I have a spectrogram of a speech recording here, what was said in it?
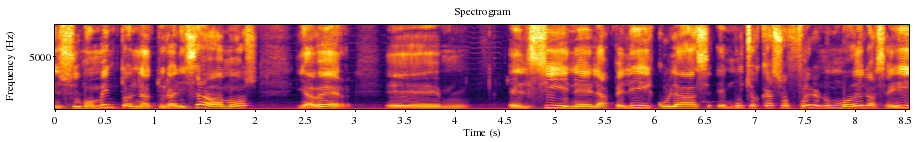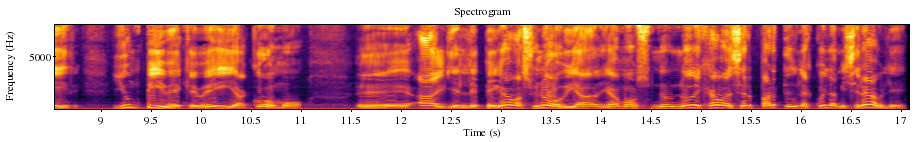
en su momento naturalizábamos y a ver... Eh, el cine, las películas, en muchos casos fueron un modelo a seguir. Y un pibe que veía cómo eh, alguien le pegaba a su novia, digamos, no, dejaba de ser parte de una escuela miserable.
